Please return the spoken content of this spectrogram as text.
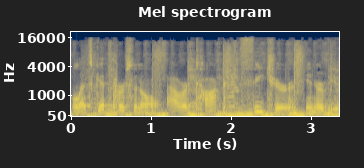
Let's get personal, our talk feature interview.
